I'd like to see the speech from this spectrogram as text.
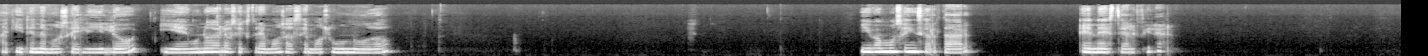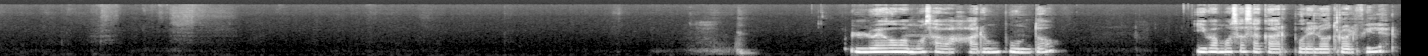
Aquí tenemos el hilo y en uno de los extremos hacemos un nudo. Y vamos a insertar en este alfiler. Luego vamos a bajar un punto y vamos a sacar por el otro alfiler.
